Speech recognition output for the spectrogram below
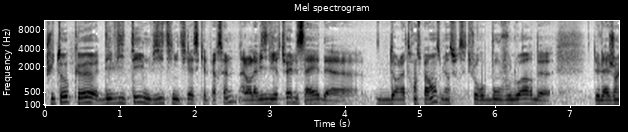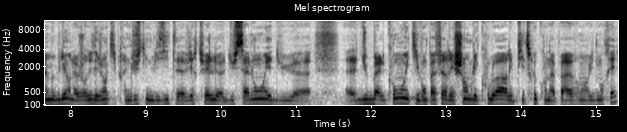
plutôt que d'éviter une visite inutile à ces quatre personnes. Alors la visite virtuelle, ça aide dans la transparence, bien sûr, c'est toujours au bon vouloir de de l'agent immobilier. On a aujourd'hui des gens qui prennent juste une visite euh, virtuelle euh, du salon et du, euh, du balcon et qui vont pas faire les chambres, les couloirs, les petits trucs qu'on n'a pas vraiment envie de montrer.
